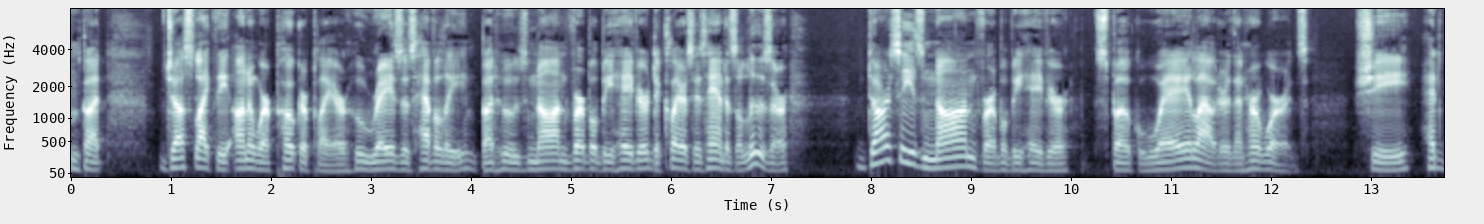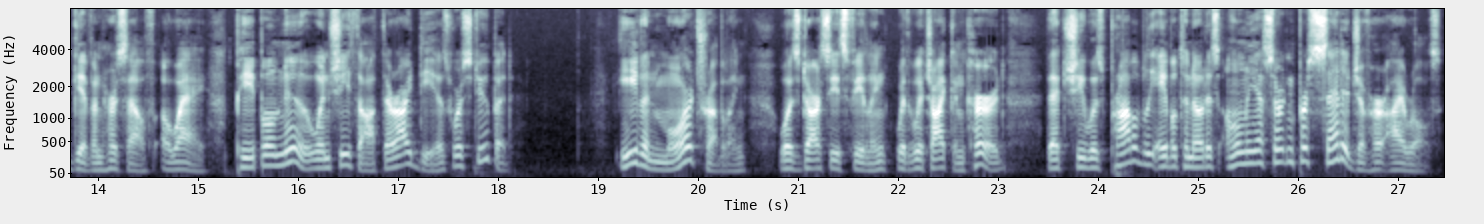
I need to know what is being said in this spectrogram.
But just like the unaware poker player who raises heavily but whose nonverbal behavior declares his hand as a loser, Darcy's nonverbal behavior spoke way louder than her words. She had given herself away. People knew when she thought their ideas were stupid. Even more troubling was Darcy's feeling, with which I concurred, that she was probably able to notice only a certain percentage of her eye rolls.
